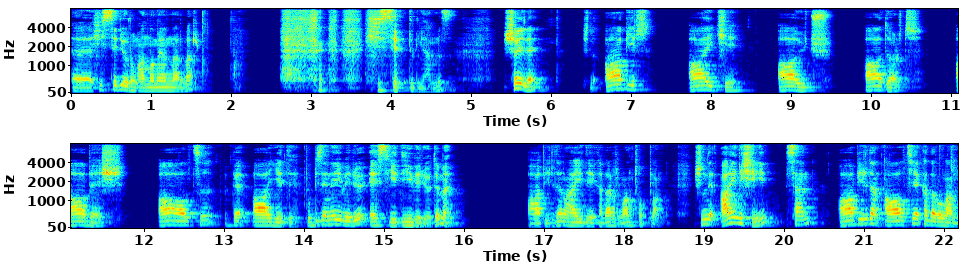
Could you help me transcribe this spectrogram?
e, hissediyorum anlamayanlar var. Hissettim yalnız. Şöyle şimdi A1, A2, A3, A4, A5, A6 ve A7. Bu bize neyi veriyor? S7'yi veriyor değil mi? A1'den A7'ye kadar olan toplam. Şimdi aynı şeyi sen A1'den A6'ya kadar olan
